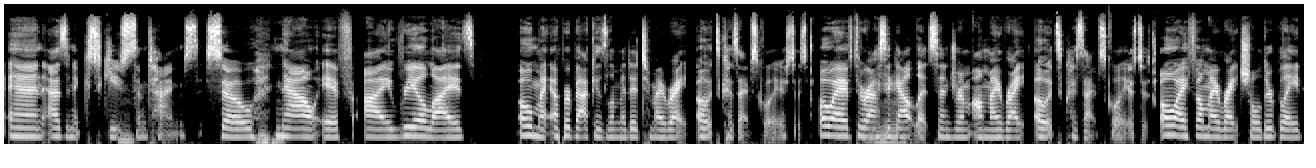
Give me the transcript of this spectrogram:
and as an excuse mm-hmm. sometimes. So mm-hmm. now if I realize, oh, my upper back is limited to my right, oh, it's because I have scoliosis. Oh, I have thoracic mm-hmm. outlet syndrome on my right, oh, it's because I have scoliosis. Oh, I feel my right shoulder blade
